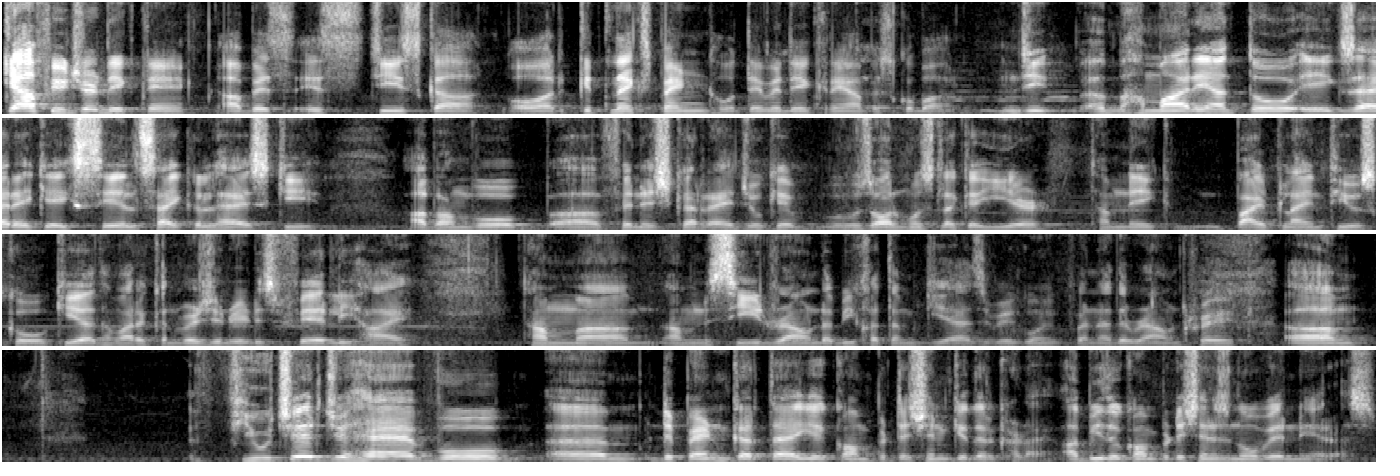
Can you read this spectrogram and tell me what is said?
क्या फ्यूचर देखते हैं आप इस इस चीज़ का और कितना एक्सपेंड होते हुए देख रहे हैं आप इसको बाहर? जी अब हमारे यहाँ तो एक ज़ाहिर है कि एक सेल साइकिल है इसकी। अब हम वो फिनिश कर रहे हैं जो कि was almost like a year हमने एक पाइपलाइन थी उसको किया था हमारा conversion rate is fairly high हम uh, हमने सीड राउंड अभी ख़त्म किया as we going for another round future जो है वो डिपेंड करता है कि कंपटीशन किधर खड़ा है। अभी तो competition is nowhere near us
